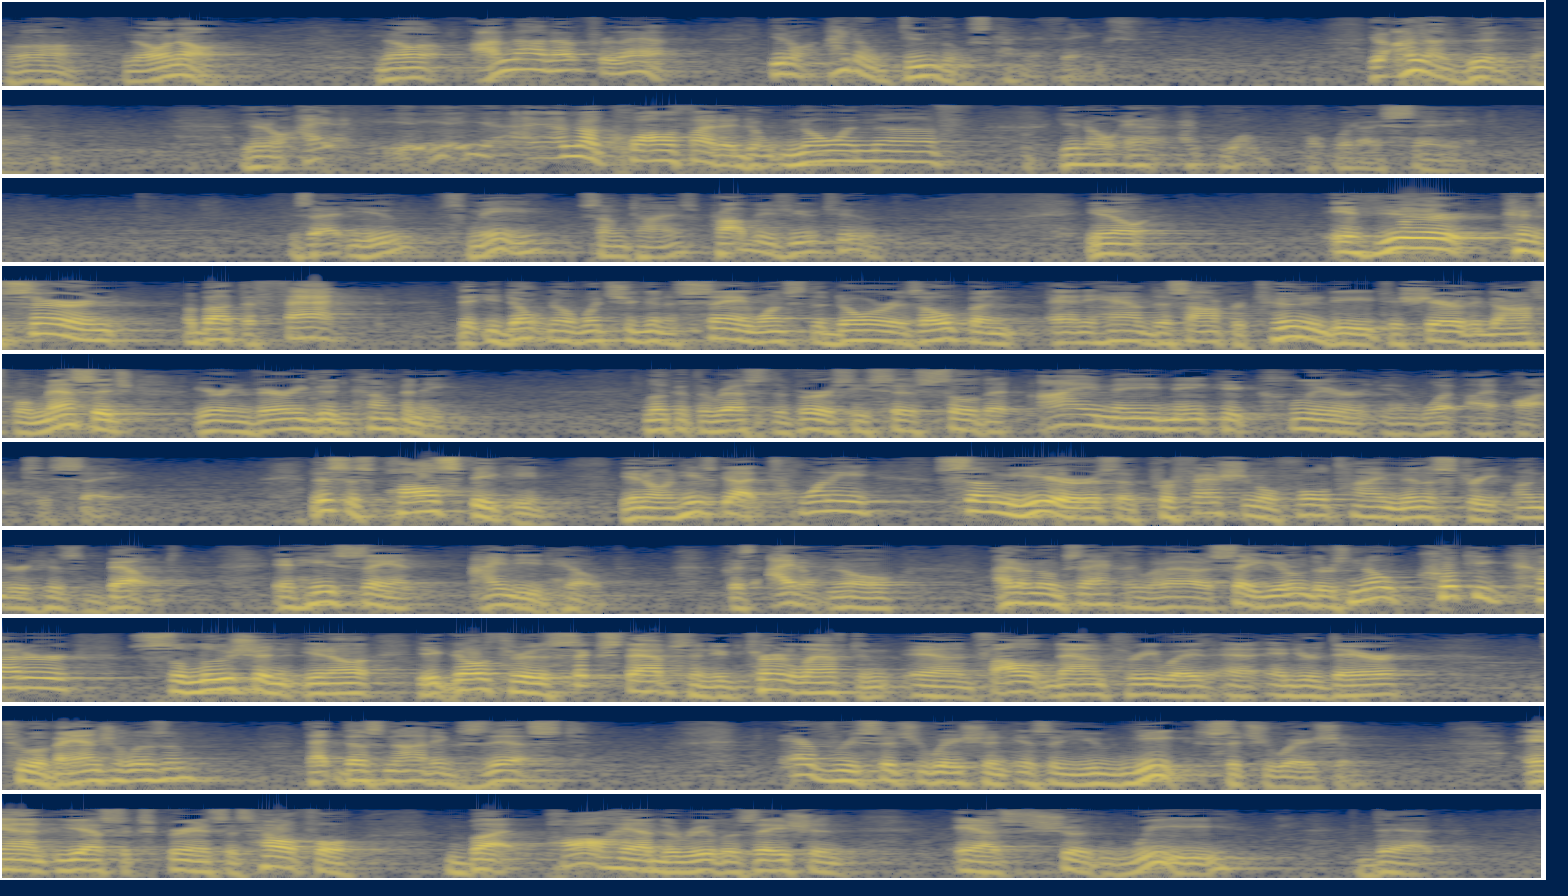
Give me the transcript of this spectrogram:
Oh, no, no. No, I'm not up for that. You know, I don't do those kind of things. You know, I'm not good at that. You know, I, I'm not qualified. I don't know enough. You know, and I, what, what would I say? Is that you? It's me sometimes. Probably is you too. You know, if you're concerned about the fact that you don't know what you're going to say once the door is open and you have this opportunity to share the gospel message, you're in very good company. Look at the rest of the verse. He says, so that I may make it clear in what I ought to say. This is Paul speaking. You know, and he's got 20 some years of professional full-time ministry under his belt. And he's saying, I need help because I don't know I don't know exactly what I ought to say. You know, there's no cookie cutter solution. You know, you go through six steps and you turn left and, and follow down three ways and, and you're there to evangelism. That does not exist. Every situation is a unique situation. And yes, experience is helpful, but Paul had the realization, as should we, that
